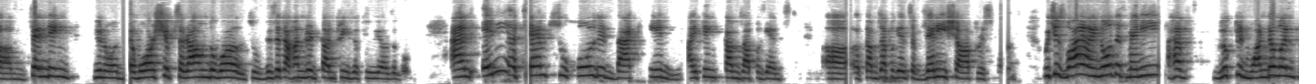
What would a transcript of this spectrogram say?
um, sending you know their warships around the world to visit 100 countries a few years ago. And any attempt to hold it back in, I think, comes up against uh, comes up against a very sharp response. Which is why I know that many have looked in wonderment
